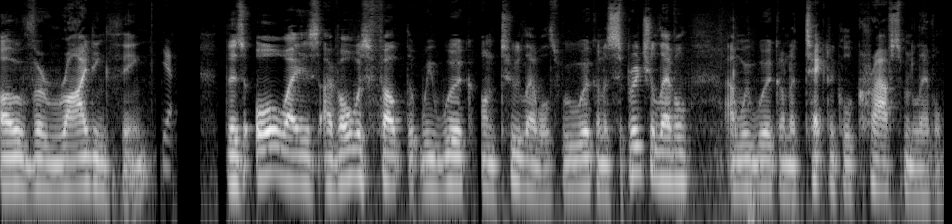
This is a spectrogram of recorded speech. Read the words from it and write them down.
overriding thing. Yeah. There's always I've always felt that we work on two levels. We work on a spiritual level and we work on a technical craftsman level.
